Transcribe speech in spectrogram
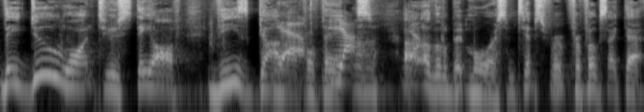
they do want to stay off these god awful Yeah. things Yeah. uh, a little bit more? Some tips for for folks like that.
